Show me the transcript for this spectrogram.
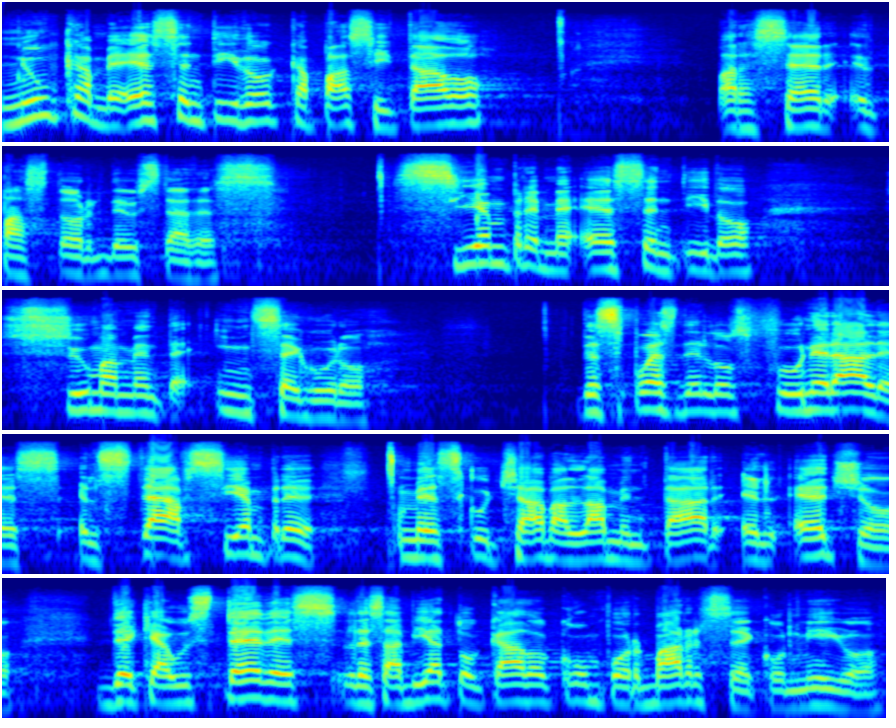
nunca me he sentido capacitado para ser el pastor de ustedes. Siempre me he sentido sumamente inseguro. Después de los funerales, el staff siempre me escuchaba lamentar el hecho de que a ustedes les había tocado conformarse conmigo.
